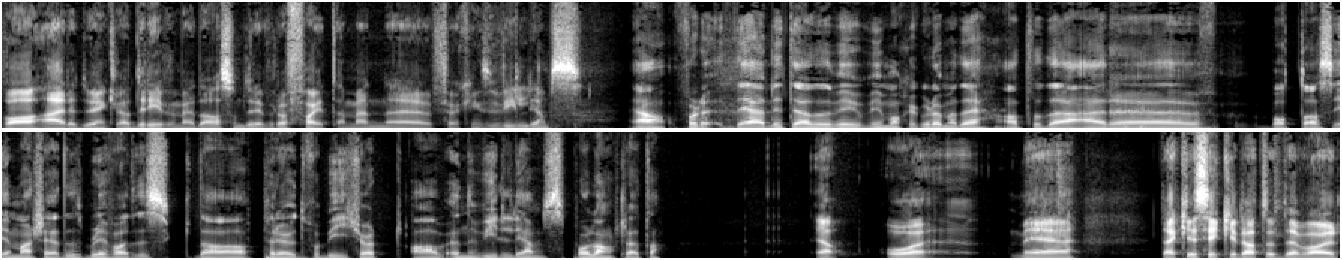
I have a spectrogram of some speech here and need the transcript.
hva er det du egentlig har drevet med da, som driver og fighter med en uh, fuckings Williams? Ja, for det, det er litt det vi, vi må ikke glemme det. At det er uh, Bottas i en Mercedes blir faktisk da prøvd forbikjørt av en Williams på langsletta. Ja, og med Det er ikke sikkert at det var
